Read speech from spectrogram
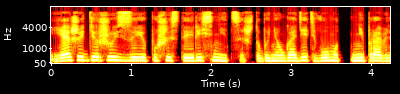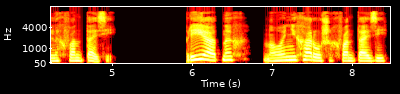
Я же держусь за ее пушистые ресницы, чтобы не угодить в омут неправильных фантазий. Приятных, но нехороших фантазий,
